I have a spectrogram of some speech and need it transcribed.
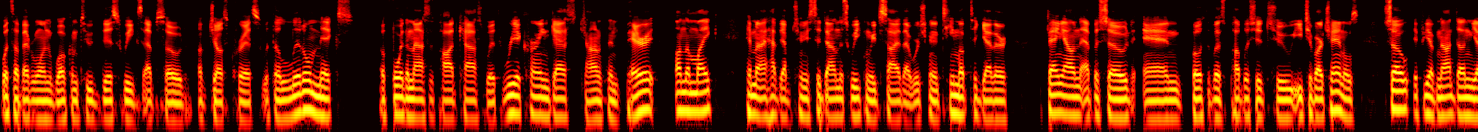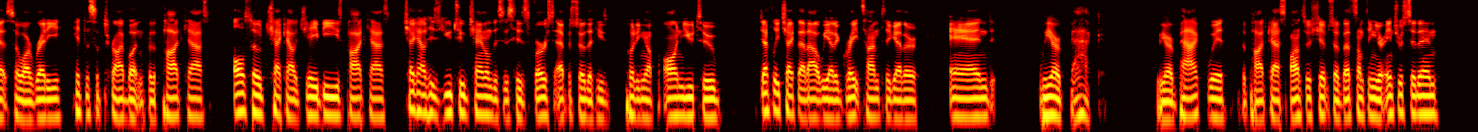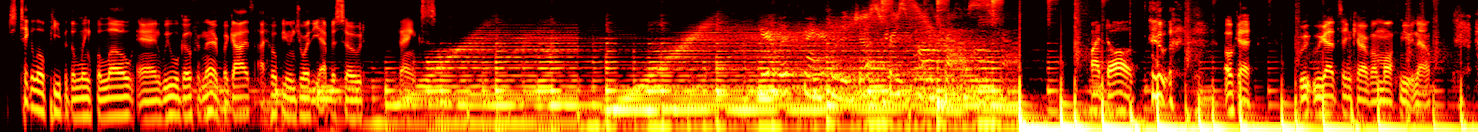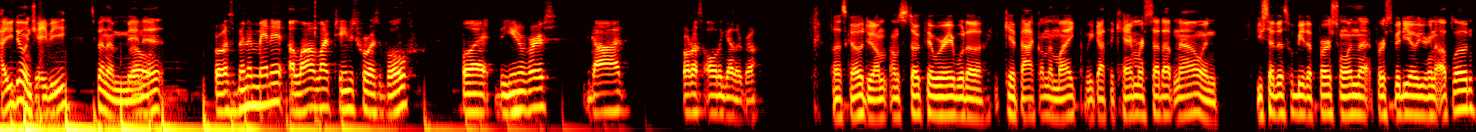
What's up, everyone? Welcome to this week's episode of Just Chris with a little mix of For the Masses podcast with reoccurring guest Jonathan Barrett on the mic. Him and I had the opportunity to sit down this week and we decided that we're just going to team up together, bang out an episode, and both of us publish it to each of our channels. So if you have not done yet so already, hit the subscribe button for the podcast. Also, check out JB's podcast. Check out his YouTube channel. This is his first episode that he's putting up on YouTube definitely check that out. We had a great time together and we are back. We are back with the podcast sponsorship. So if that's something you're interested in, just take a little peep at the link below and we will go from there. But guys, I hope you enjoy the episode. Thanks. You're listening to the Just Chris podcast. My dog. okay. We, we got to take care of. I'm off mute now. How you doing, JB? It's been a minute. Bro, it's been a minute. A lot of life changes for us both, but the universe, God, brought us all together, bro. Let's go, dude. I'm, I'm stoked that we're able to get back on the mic. We got the camera set up now, and you said this will be the first one, that first video you're going to upload?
